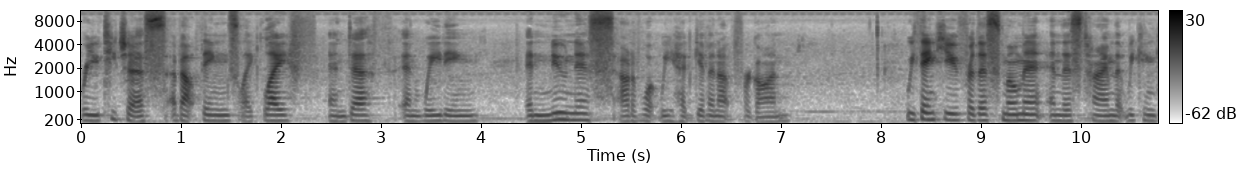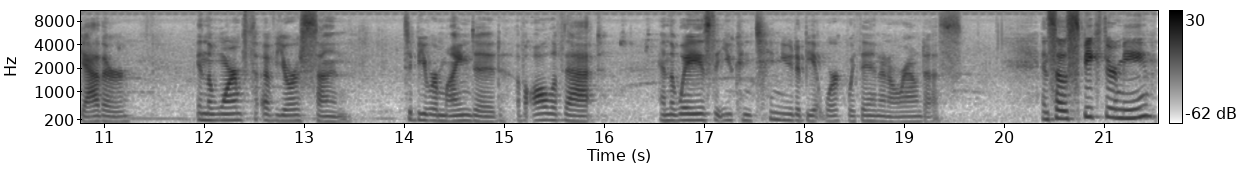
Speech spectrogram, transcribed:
where you teach us about things like life and death and waiting and newness out of what we had given up for gone. We thank you for this moment and this time that we can gather in the warmth of your sun to be reminded of all of that and the ways that you continue to be at work within and around us. And so speak through me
